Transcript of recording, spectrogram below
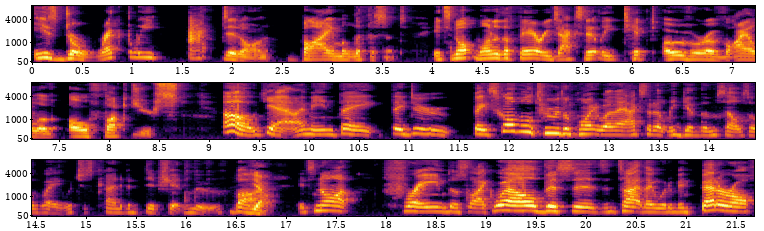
is directly acted on by Maleficent. It's not one of the fairies accidentally tipped over a vial of oh fuck juice. Oh yeah, I mean they they do they squabble to the point where they accidentally give themselves away, which is kind of a dipshit move. But Yeah. it's not framed as like, well, this is entire. They would have been better off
